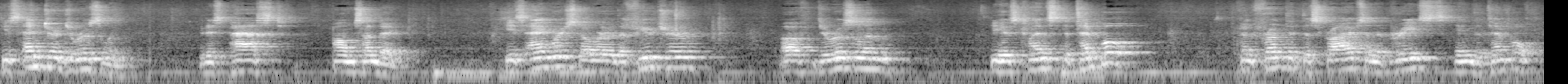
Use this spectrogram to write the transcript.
He's entered Jerusalem. It is past Palm Sunday. He's anguished over the future of Jerusalem he has cleansed the temple, confronted the scribes and the priests in the temple,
